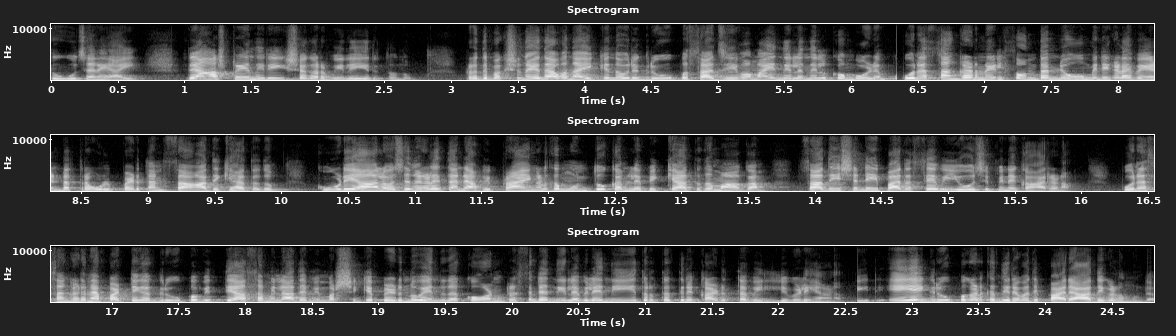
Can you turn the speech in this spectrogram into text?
സൂചനയായി രാഷ്ട്രീയ നിരീക്ഷകർ വിലയിരുത്തുന്നു. പ്രതിപക്ഷ നേതാവ് നയിക്കുന്ന ഒരു ഗ്രൂപ്പ് സജീവമായി നിലനിൽക്കുമ്പോഴും പുനഃസംഘടനയിൽ സ്വന്തം നോമിനികളെ വേണ്ടത്ര ഉൾപ്പെടുത്താൻ സാധിക്കാത്തതും കൂടിയാലോചനകളിൽ തന്റെ അഭിപ്രായങ്ങൾക്ക് മുൻതൂക്കം ലഭിക്കാത്തതുമാകാം സതീശന്റെ ഈ പരസ്യ വിയോജിപ്പിന് കാരണം. പുനഃസംഘടന പട്ടിക ഗ്രൂപ്പ് വ്യത്യാസമില്ലാതെ വിമർശിക്കപ്പെടുന്നു എന്നത് കോൺഗ്രസിന്റെ നിലവിലെ നേതൃത്വത്തിന് കടുത്ത വെല്ലുവിളിയാണ്. എ ഐ ഗ്രൂപ്പുകൾക്ക് നിരവധി പരാതികളുമുണ്ട്.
